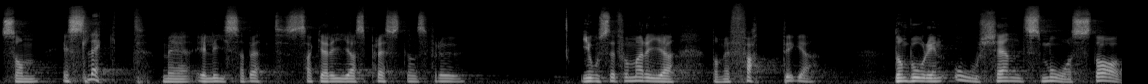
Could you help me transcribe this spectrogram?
som är släkt med Elisabet, Sakarias, prästens fru. Josef och Maria, de är fattiga. De bor i en okänd småstad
